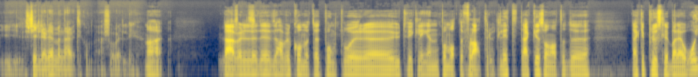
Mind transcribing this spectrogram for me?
de skiller det, men jeg vet ikke om det er så veldig Nei. Det, vel, det har vel kommet til et punkt hvor uh, utviklingen på en måte flater ut litt. Det er ikke sånn at du Det er ikke plutselig bare Oi,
